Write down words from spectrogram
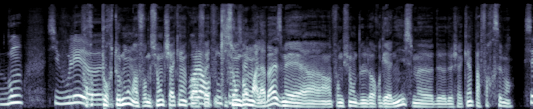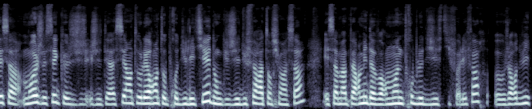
bons, si vous voulez. Pour, tout le monde, en fonction de chacun, quoi, en fait, qui sont bons à la base, mais en fonction de l'organisme de, de, chacun, pas forcément. C'est ça. Moi, je sais que j'étais assez intolérante aux produits laitiers, donc j'ai dû faire attention à ça, et ça m'a permis d'avoir moins de troubles digestifs à l'effort. Aujourd'hui,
